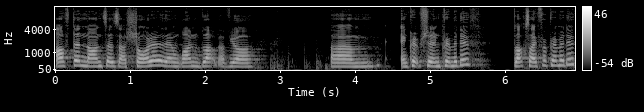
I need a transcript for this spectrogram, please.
often nonces are shorter than one block of your um, encryption primitive, block cipher primitive.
